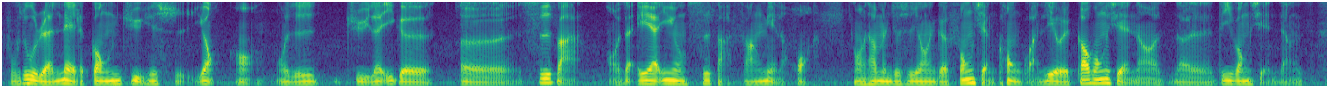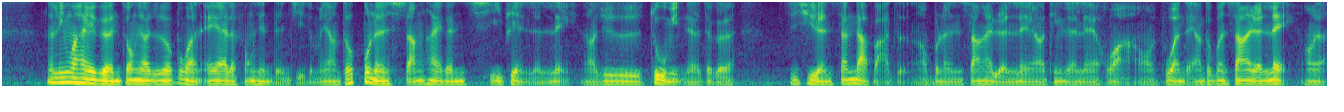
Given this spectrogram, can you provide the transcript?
辅助人类的工具去使用哦。我只是举了一个呃司法哦，在 AI 应用司法方面的话，哦，他们就是用一个风险控管列为高风险哦，呃低风险这样子。那另外还有一个很重要，就是说，不管 AI 的风险等级怎么样，都不能伤害跟欺骗人类啊，就是著名的这个机器人三大法则啊，不能伤害人类，要听人类话哦，不管怎样都不能伤害人类哦。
